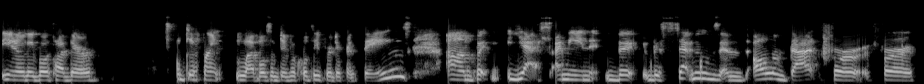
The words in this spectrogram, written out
you know, they both have their different levels of difficulty for different things. Um, but yes i mean the the set moves and all of that for for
